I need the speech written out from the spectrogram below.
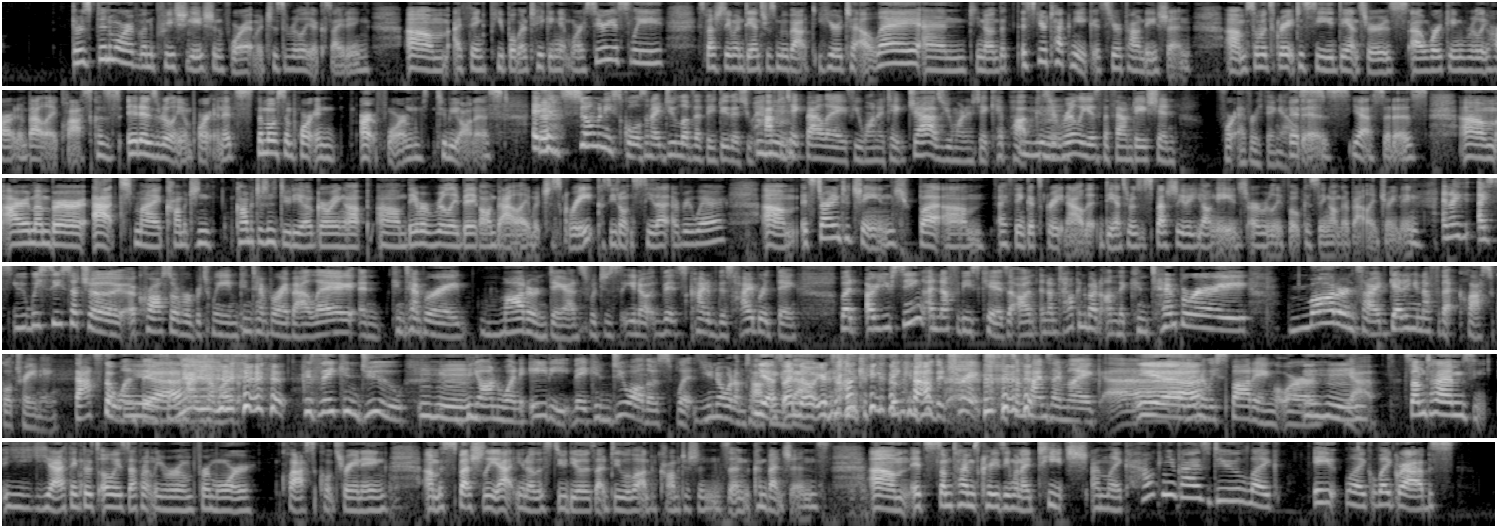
There's been more of an appreciation for it, which is really exciting. Um, I think people are taking it more seriously, especially when dancers move out here to LA, and you know, the, it's your technique, it's your foundation. Um, so it's great to see dancers uh, working really hard in ballet class because it is really important. It's the most important art form, to be honest. And, and so many schools, and I do love that they do this. You have to take ballet if you want to take jazz, you want to take hip hop, because it really is the foundation for everything else. It is. Yes, it is. Um, I remember at my competition competition studio growing up, um, they were really big on ballet, which is great because you don't see that everywhere. Um, it's starting to change, but um, I think it's great now that dancers, especially at a young age, are really focusing on their ballet training. And I, I we see such a, a crossover between contemporary ballet and contemporary modern dance, which is you know it's kind of this hybrid thing. But are you seeing enough of these kids on? And I'm talking about on the contemporary contemporary modern side getting enough of that classical training. That's the one thing Yeah. sometimes i'm like because they can do beyond 180 they can do all those splits. You know what i'm talking about. Yes, I know what you're talking they can do the tricks but sometimes i'm like uh, yeah. are really spotting or yeah. Sometimes yeah i think there's always definitely room for more classical training um, especially at you know the studios that do a lot of competitions and conventions. Um, it's sometimes crazy when i teach i'm like how can you guys do like eight like leg grabs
